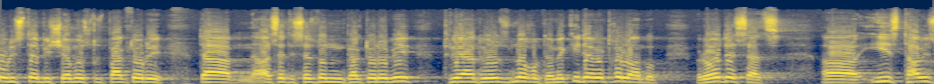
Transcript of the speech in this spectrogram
ტურისტების შემოსვლის ფაქტორი და ასეთი სეზონური ფაქტორები თლიანად ვეძნობთ მე კიდევ ერთხელ ვამბობ როდესაც ის თავის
